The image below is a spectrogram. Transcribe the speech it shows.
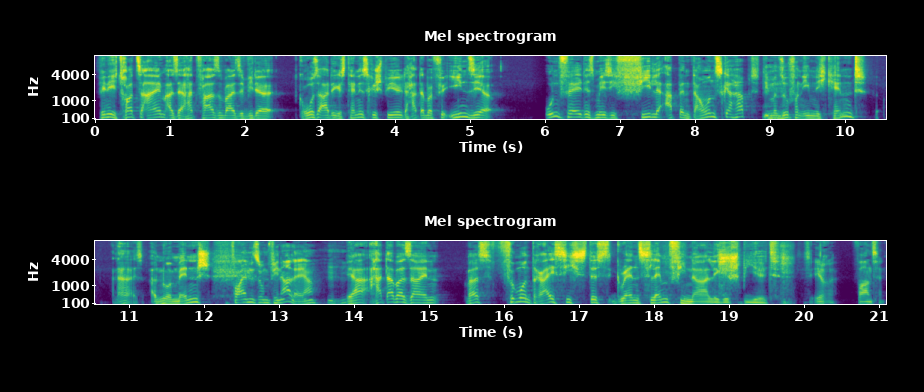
finde ich, trotz allem, also er hat phasenweise wieder großartiges Tennis gespielt, hat aber für ihn sehr unverhältnismäßig viele Up and Downs gehabt, die man so von ihm nicht kennt. Na, ist nur ein Mensch. Vor allem so im Finale, ja. Mhm. Ja, hat aber sein, was, 35. Grand Slam Finale gespielt. Das ist irre. Wahnsinn.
